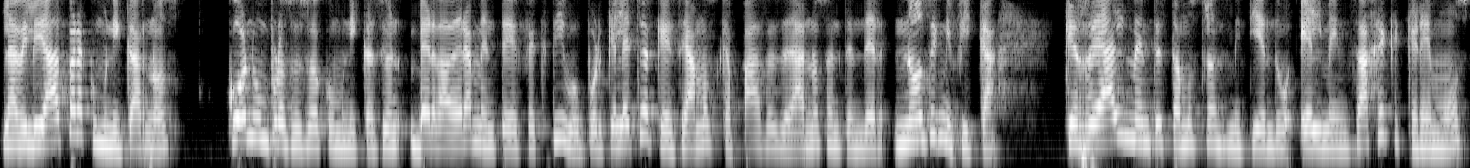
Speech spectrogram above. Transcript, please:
la habilidad para comunicarnos con un proceso de comunicación verdaderamente efectivo, porque el hecho de que seamos capaces de darnos a entender no significa que realmente estamos transmitiendo el mensaje que queremos,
